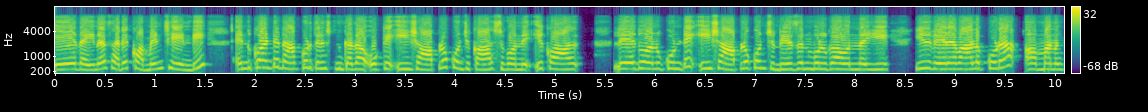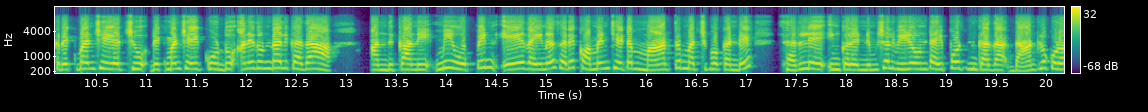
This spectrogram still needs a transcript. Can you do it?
ఏదైనా సరే కామెంట్ చేయండి. ఎందుకంటే నాకు కూడా తెలుస్తుంది కదా ఓకే ఈ షాప్లో కొంచెం కాస్ట్గా ఉన్నాయి. ఈ కా- లేదు అనుకుంటే ఈ షాప్లో కొంచెం రీజనబుల్గా ఉన్నాయి. ఇది వేరే వాళ్ళకు కూడా మనకు రికమెండ్ చేయొచ్చు. రికమెండ్ చేయకూడదు అనేది ఉండాలి కదా. అందుకని మీ ఒపీనియన్ ఏదైనా సరే కామెంట్ చేయడం మాత్రం మర్చిపోకండి. సర్లే ఇంకో రెండు నిమిషాలు వీడియో ఉంటే అయిపోతుంది కదా. దాంట్లో కూడా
